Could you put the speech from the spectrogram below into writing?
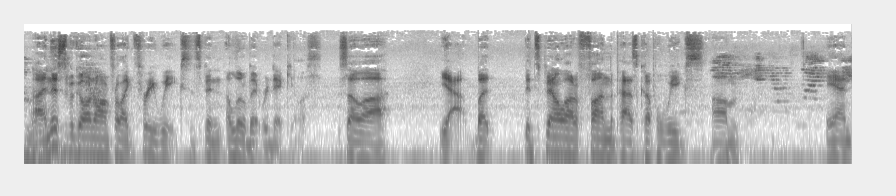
uh, and this has been going on for like three weeks. It's been a little bit ridiculous. So, uh, yeah, but it's been a lot of fun the past couple weeks. Um, and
